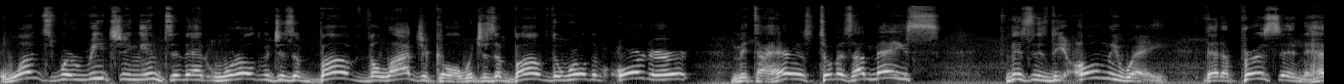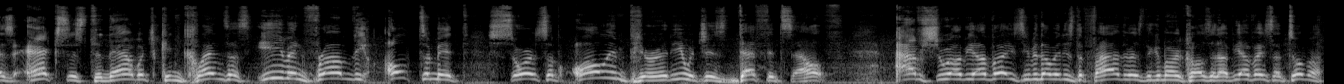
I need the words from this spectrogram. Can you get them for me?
once we're reaching into that world which is above the logical, which is above the world of order, mitaheres tumas hames. This is the only way that a person has access to that which can cleanse us even from the ultimate source of all impurity, which is death itself. Avshu Aviyavais, even though it is the father, as the Gemara calls it, Aviyavais Atuma,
